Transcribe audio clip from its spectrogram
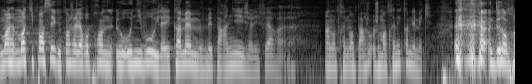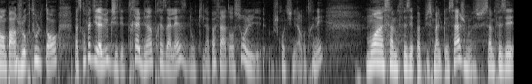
moi, moi qui pensais que quand j'allais reprendre le haut niveau, il allait quand même m'épargner. J'allais faire euh, un entraînement par jour. Je m'entraînais comme les mecs. Deux entraînements par jour, tout le temps. Parce qu'en fait, il a vu que j'étais très bien, très à l'aise. Donc, il n'a pas fait attention. Lui, je continuais à m'entraîner. Moi, ça me faisait pas plus mal que ça. Je ça me faisait.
